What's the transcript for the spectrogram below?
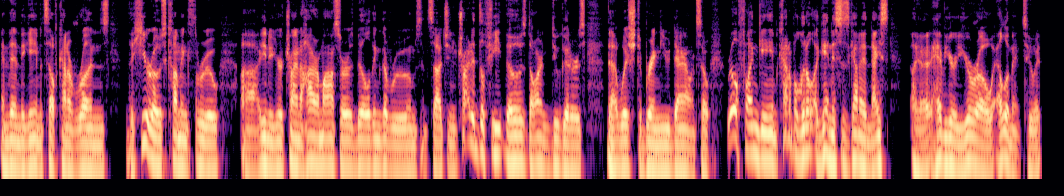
and then the game itself kind of runs the heroes coming through. Uh, you know, you're trying to hire monsters, building the rooms and such, and you try to defeat those darn do-gooders that wish to bring you down. So, real fun game. Kind of a little. Again, this has got a nice a heavier Euro element to it.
